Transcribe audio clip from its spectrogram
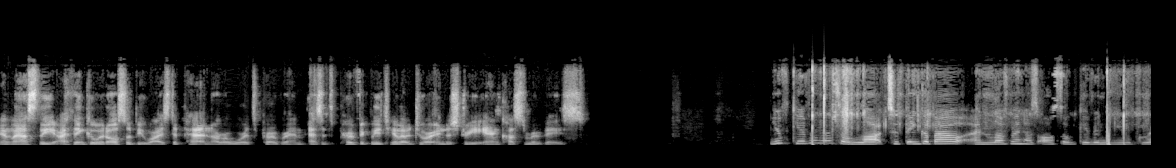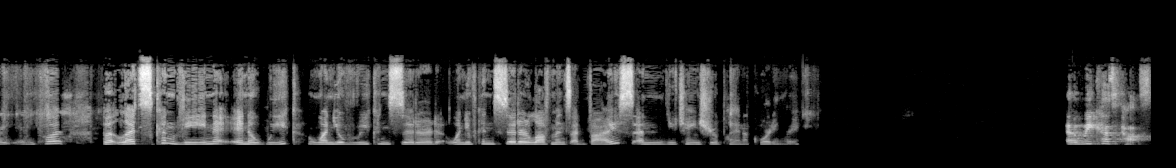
And lastly, I think it would also be wise to patent our rewards program as it's perfectly tailored to our industry and customer base. You've given us a lot to think about, and Loveman has also given you great input. But let's convene in a week when you've reconsidered, when you've considered Loveman's advice and you change your plan accordingly. A week has passed.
